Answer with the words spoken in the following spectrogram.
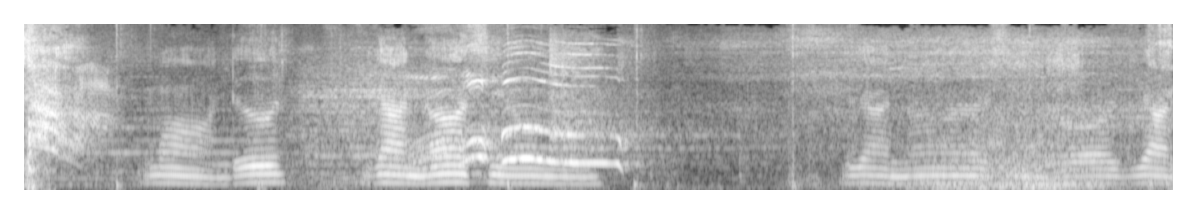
Come on, dude. You got nothing on. You got nothing, dog. You got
